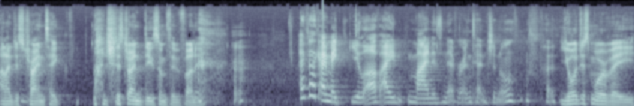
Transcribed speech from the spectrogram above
And I just try and take, I just try and do something funny. I feel like I make you laugh. I mine is never intentional. You're just more of a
